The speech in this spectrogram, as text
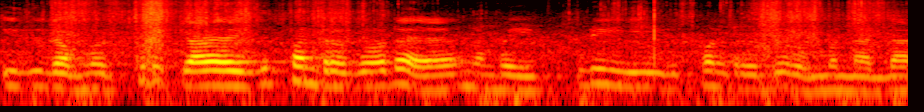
இது நம்ம இப்படி க இது பண்ணுறதோட நம்ம இப்படி இது பண்ணுறது ரொம்ப நல்லா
